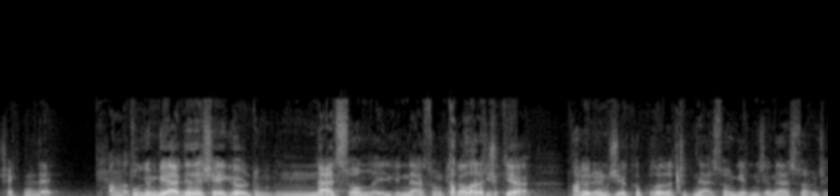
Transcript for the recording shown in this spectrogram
şeklinde anlatılıyor. Bugün bir yerde de şey gördüm. Nelson'la ilgili. Nelson Kapılar açık. gitti ya. Dönünce kapılar açık. Nelson gelince Nelson önce.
